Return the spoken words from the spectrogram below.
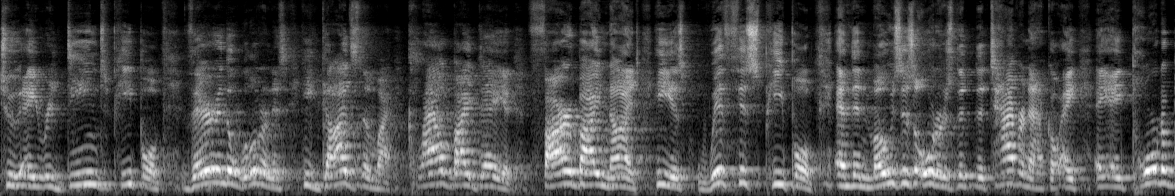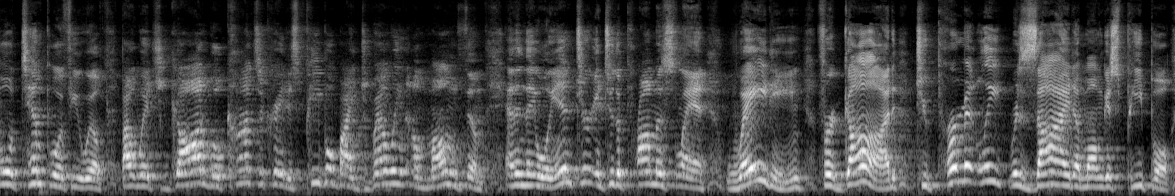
to a redeemed people. There in the wilderness, he guides them by cloud by day and fire by night. He is with his people. And then Moses orders the, the tabernacle a, a, a portable temple, if you will, by which God will consecrate his people by dwelling among them. And then they will enter into the promised land, waiting for God to permanently reside among his people.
